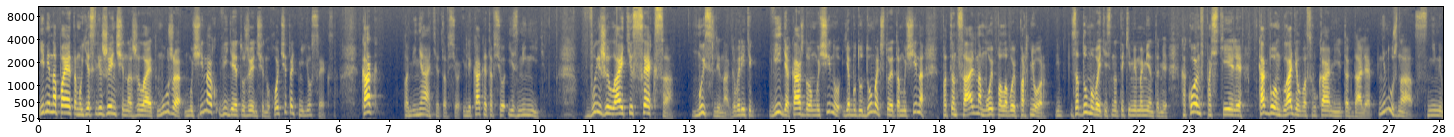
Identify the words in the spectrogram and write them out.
Именно поэтому, если женщина желает мужа, мужчина, видя эту женщину, хочет от нее секса. Как поменять это все или как это все изменить? Вы желаете секса мысленно, говорите, видя каждого мужчину, я буду думать, что это мужчина потенциально мой половой партнер. И задумывайтесь над такими моментами, какой он в постели, как бы он гладил вас руками и так далее. Не нужно с ними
